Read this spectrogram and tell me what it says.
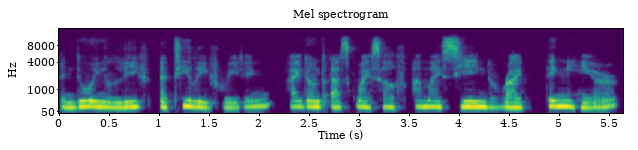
in doing a leaf a tea leaf reading, I don't ask myself, "Am I seeing the right thing here?"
